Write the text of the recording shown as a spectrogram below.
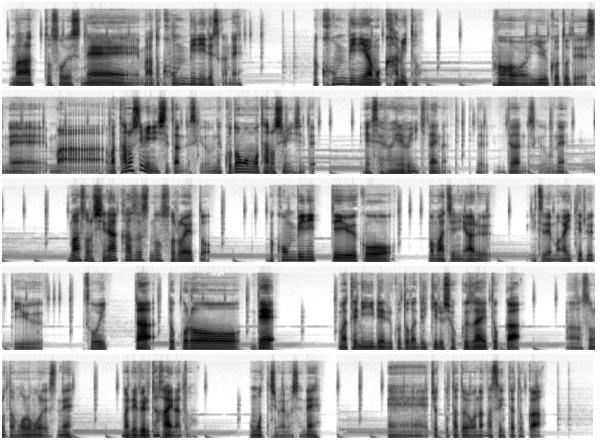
まあ、あとそうですね。まあ、あとコンビニですかね。まあ、コンビニはもう神と いうことでですね。まあ、まあ、楽しみにしてたんですけどね。子供も楽しみにしてて、えセブンイレブン行きたいなんて言ってたんですけどもね。まあ、その品数の揃えと、まあ、コンビニっていう、こう、まあ、街にある、いつでも空いてるっていう、そういったところで、まあ、手に入れることができる食材とか、まあ、その他もろもろですね、まあ、レベル高いなと思ってしまいましたね。えー、ちょっと例えばお腹すいたとか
